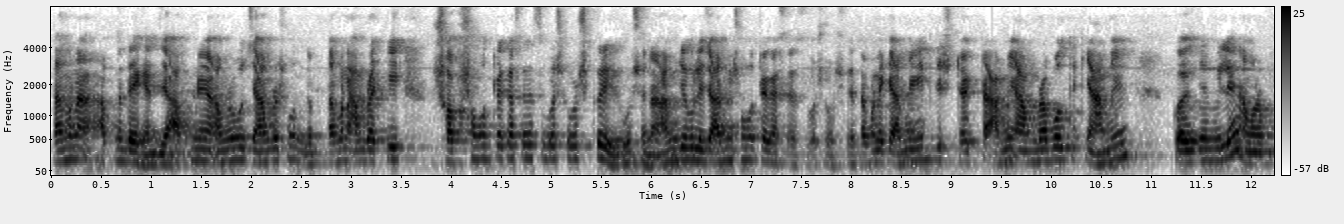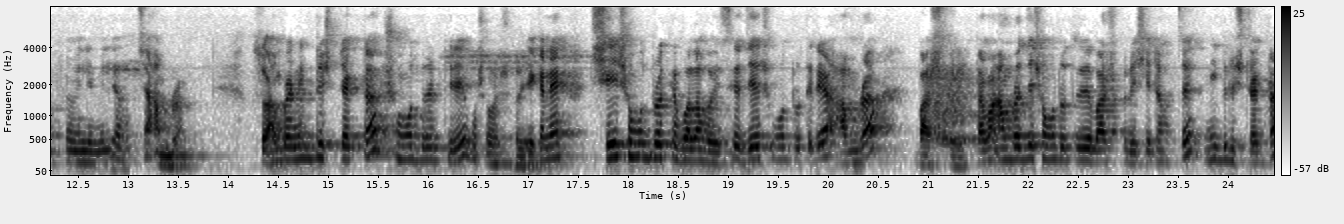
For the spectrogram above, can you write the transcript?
তার মানে আপনি দেখেন যে আপনি, আমরা বলছি আমরা সমুদ্র, তার মানে আমরা কি সব সমুদ্রের কাছাকাছি বসবাস করি? অবশ্যই না। আমি যে বলি যে আমি সমুদ্রের কাছাকাছি বসবাস করি, তার মানে কি আমি নির্দিষ্ট একটা, আমি, আমরা বলতে কি আমি, কয়েকজন মিলে, আমার ফ্যামিলি মিলে হচ্ছে আমরা। সো আমরা নির্দিষ্ট একটা সমুদ্রের তীরে বসবাস করি। এখানে সেই সমুদ্রকে বলা হয়েছে যে সমুদ্র তীরে আমরা বাস করি। তারপর আমরা যে সমুদ্র তীরে বাস করি, সেটা হচ্ছে নির্দিষ্ট একটা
